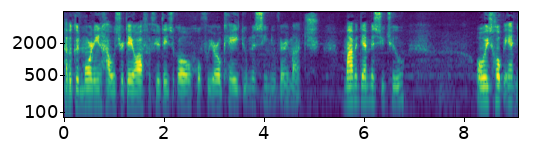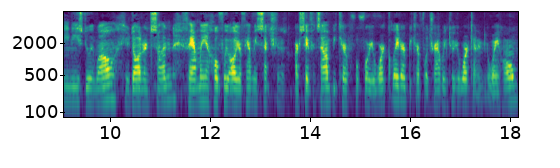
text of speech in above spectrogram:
Have a good morning. How was your day off a few days ago? Hopefully you're okay. Do miss seeing you very much. Mom and Dad miss you too. Always hope Aunt Nini's doing well. Your daughter and son, family. Hopefully all your family sections are safe and sound. Be careful for your work later. Be careful traveling to your work and on your way home.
